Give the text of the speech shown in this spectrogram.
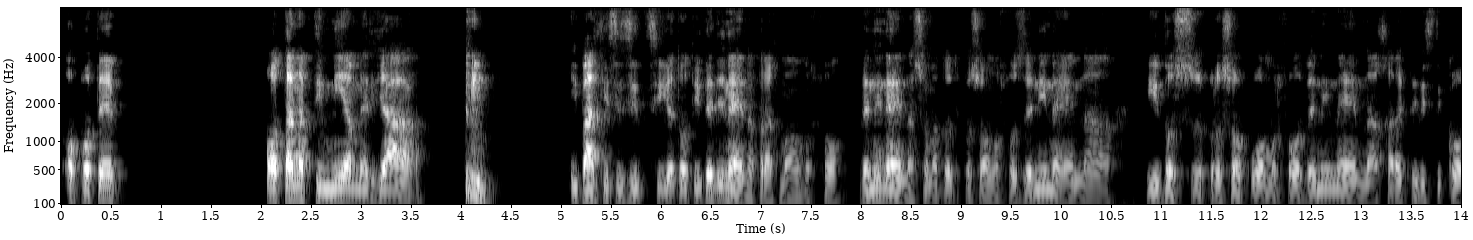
οπότε όταν από τη μία μεριά υπάρχει συζήτηση για το ότι δεν είναι ένα πράγμα όμορφο, δεν είναι ένα σωματότυπος όμορφος, δεν είναι ένα είδος προσώπου όμορφο, δεν είναι ένα χαρακτηριστικό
